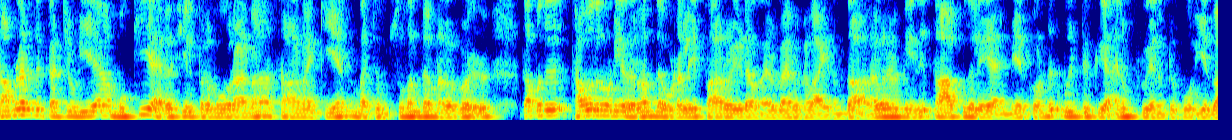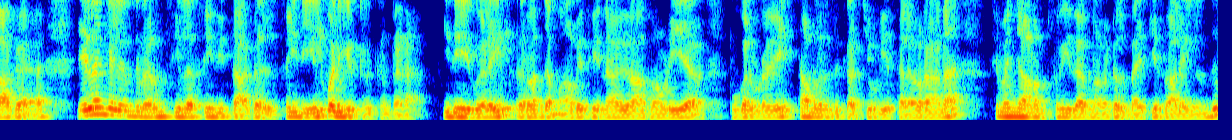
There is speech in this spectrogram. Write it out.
தமிழரசு கட்சியுடைய முக்கிய அரசியல் பிரமுகரான சாணக்கியன் மற்றும் சுமந்தரன் அவர்கள் தமது சகோதரனுடைய இறந்த உடலை பார்வையிட வருவார்களாயிருந்தால் அவர்கள் மீது தாக்குதலை மேற்கொண்டு வீட்டுக்கு அனுப்புவேன் என்று கூறியதாக இலங்கையிலிருந்து வரும் சில செய்தித்தாள்கள் செய்தியில் வெளியிட்டிருக்கின்றன. இதே வேளையில் இறந்த மாவை சேனாதிராசனுடைய புகழுடலை தமிழரசு கட்சியுடைய தலைவரான சிவஞானம் ஸ்ரீதரன் அவர்கள் வைத்தியசாலையிலிருந்து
